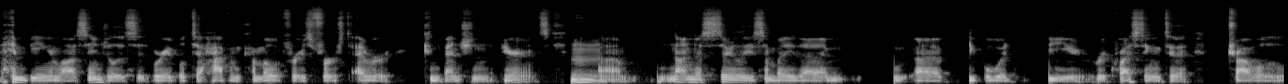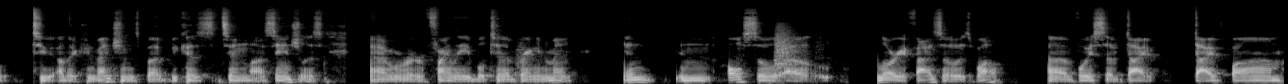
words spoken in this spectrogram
him being in Los Angeles, we're able to have him come out for his first ever convention appearance Mm. um, not necessarily somebody that I'm uh, people would be requesting to travel to other conventions, but because it's in Los Angeles, uh, we're finally able to bring him in, and and also uh, Laurie Faso as well, uh, voice of Dive Dive Bomb,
